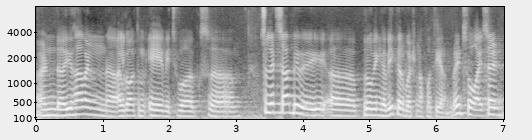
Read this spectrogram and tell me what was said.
And uh, you have an uh, algorithm A which works. Uh, so let's start by proving a weaker version of a theorem, right? So I said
